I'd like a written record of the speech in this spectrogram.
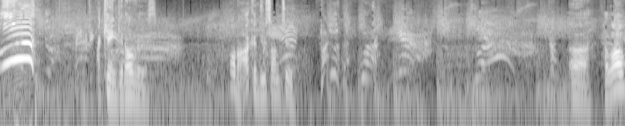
Ah! I can't get over this. Hold on, I could do something too. Uh, hello?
